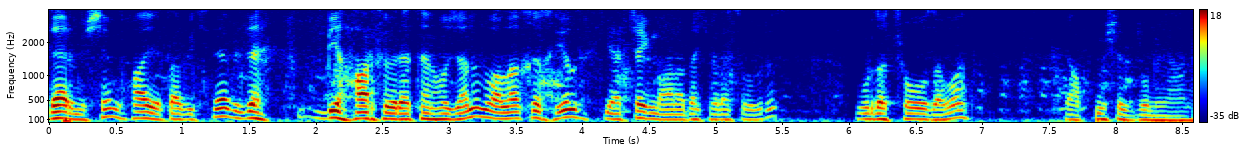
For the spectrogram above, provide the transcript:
dermişim. Hayır tabii ki de bize bir harf öğreten hocanın valla 40 yıl gerçek manada kölesi oluruz. Burada çoğu zaman yapmışız bunu yani.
